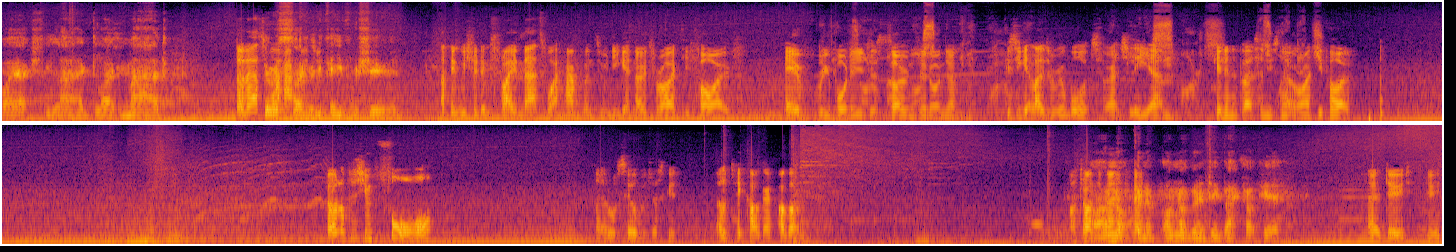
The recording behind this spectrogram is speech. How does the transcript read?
I actually lagged like mad. So that's there what were so many people shooting. I think we should explain. That's what happens when you get Notoriety 5. Everybody just zones in on you. Because you get loads of rewards for actually um, killing the person who's Notoriety 5. Total position four? Oh, they're all silvers, that's good. Oh, take cargo. I got. I'll drive the I'm van. Not okay? gonna, I'm not going to do backup here. Uh, dude, dude,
